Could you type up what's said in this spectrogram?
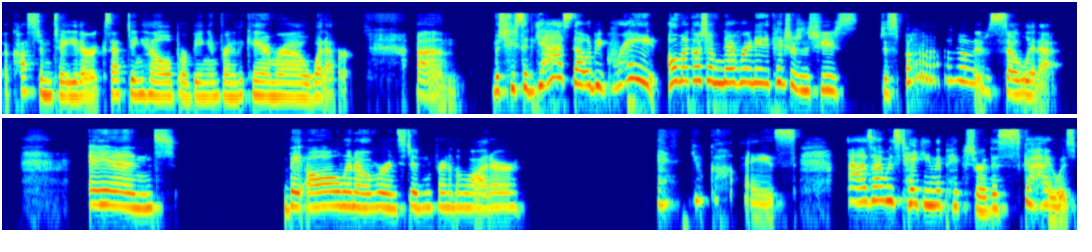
accustomed to either accepting help or being in front of the camera, whatever. Um, but she said, Yes, that would be great. Oh my gosh, I'm never in any pictures. And she's just so lit up. And they all went over and stood in front of the water. And you guys, as I was taking the picture, the sky was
